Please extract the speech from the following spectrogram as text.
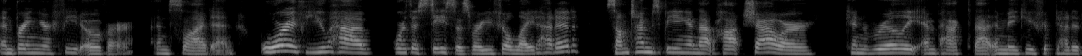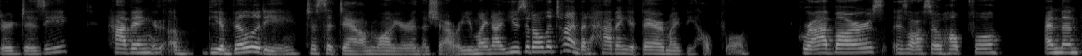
and bring your feet over and slide in. Or if you have orthostasis where you feel lightheaded, sometimes being in that hot shower can really impact that and make you feel headed or dizzy having a, the ability to sit down while you're in the shower. You might not use it all the time, but having it there might be helpful. Grab bars is also helpful. And then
